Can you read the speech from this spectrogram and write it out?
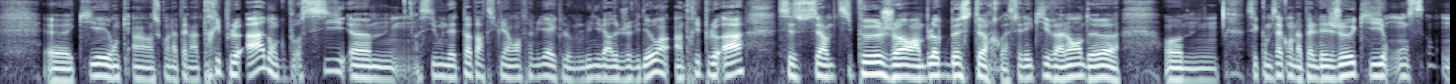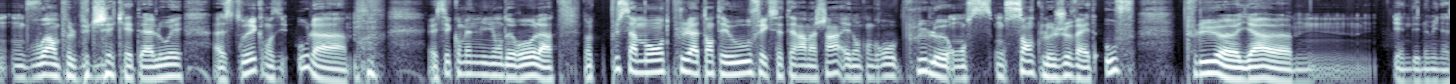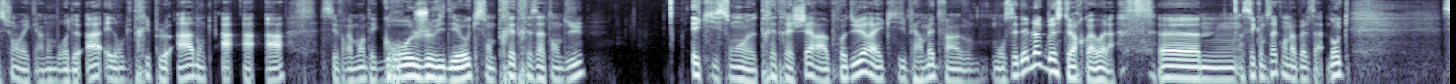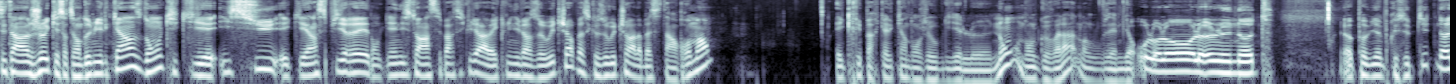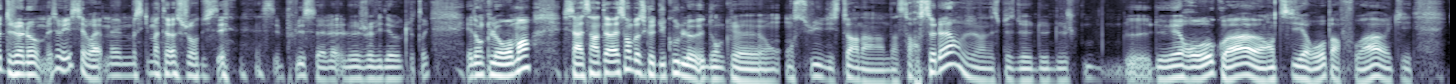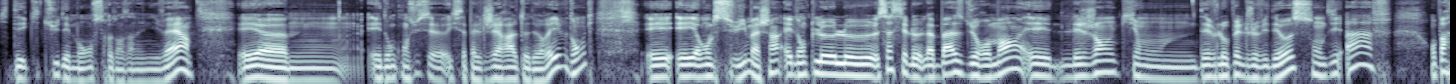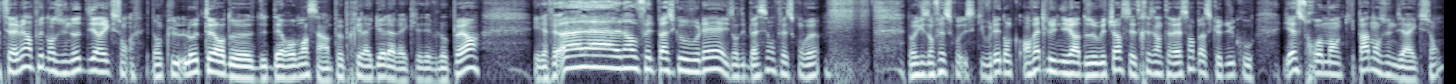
qui est donc un, qu'on appelle un triple A. Donc euh, si vous n'êtes pas particulièrement familier avec l'univers du jeu vidéo, un, triple A, c'est un petit peu genre un blockbuster. C'est l'équivalent de... euh, c'est comme ça qu'on appelle les jeux qui... On, on voit un peu le budget qui a été alloué à ce truc, on se dit, oula et c'est combien de millions d'euros là? Donc plus ça monte plus l'attente est ouf etc machin. Et donc en gros plus le on, on sent que le jeu va être ouf plus euh, il y a euh, il y a une dénomination avec un nombre de A et donc triple A donc AAA c'est vraiment des gros jeux vidéo qui sont très très attendus et qui sont euh, très très chers à produire et qui permettent enfin bon c'est des blockbusters quoi voilà. C'est comme ça qu'on appelle ça. Donc c'est un jeu qui est sorti en 2015, donc qui est issu et qui est inspiré. Donc il y a une histoire assez particulière avec l'univers The Witcher parce que The Witcher à la base c'est un roman écrit par quelqu'un dont j'ai oublié le nom. Donc voilà, donc vous allez me dire oh là là, le, le note. Pas bien pris ses petites notes, Jeannot. Mais oui, c'est vrai. Mais ce qui m'intéresse aujourd'hui, c'est, c'est plus euh, le, jeu vidéo que le truc. Et donc, le roman, c'est assez intéressant parce que du coup, donc, euh, on, suit l'histoire d'un, sorceleur, un espèce de, de, de, héros, quoi, anti-héros parfois, euh, qui, qui, tue des monstres dans un univers. Et, et donc, on suit, il s'appelle Gérald de Rive, donc. Et, et on le suit, machin. Et donc, le, le, ça, c'est la base du roman. Et les gens qui ont développé le jeu vidéo se sont dit, ah, on partirait bien un peu dans une autre direction. Donc l'auteur de, de- des romans s'est un peu pris la gueule avec les développeurs. Il a fait ah là non vous faites pas ce que vous voulez. Ils ont dit bah si on fait ce qu'on veut. donc ils ont fait ce, qu'ils voulaient. Donc en fait l'univers de The Witcher c'est très intéressant parce que du coup il y a ce roman qui part dans une direction.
